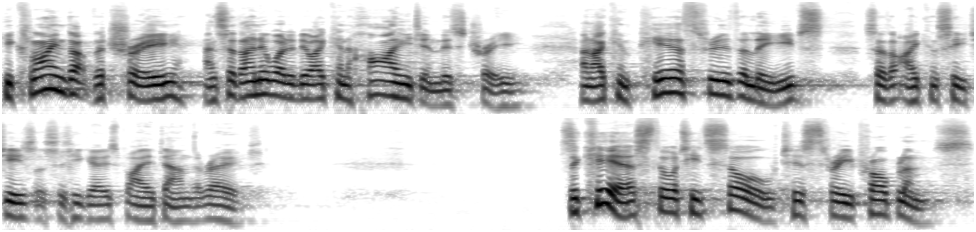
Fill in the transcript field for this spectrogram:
He climbed up the tree and said, I know what to do. I can hide in this tree, and I can peer through the leaves so that I can see Jesus as he goes by down the road. Zacchaeus thought he'd solved his three problems.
